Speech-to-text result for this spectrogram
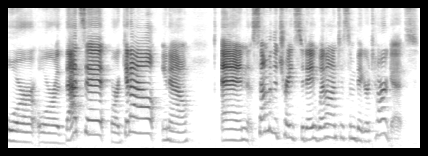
or or that's it or get out you know and some of the trades today went on to some bigger targets.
